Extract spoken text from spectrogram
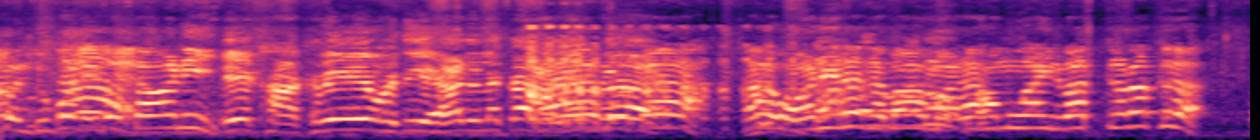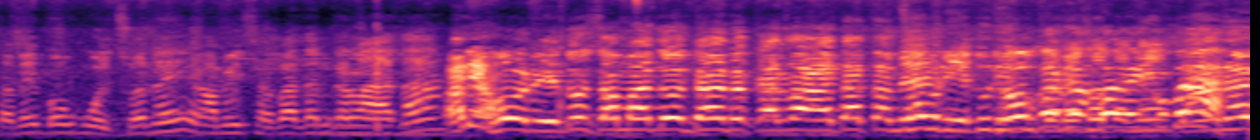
બંદૂકો બતાવવાની. એ ખાખરે હતી હેડ એટલે મારા વાત કરો કે તમે બહુ બોલશો નહીં અમે સમાધાન કરવા હતા અરે હો રેદો સમાધાન કરવા હતા તમે. રેદુ રેદુ કરો છો તમે?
